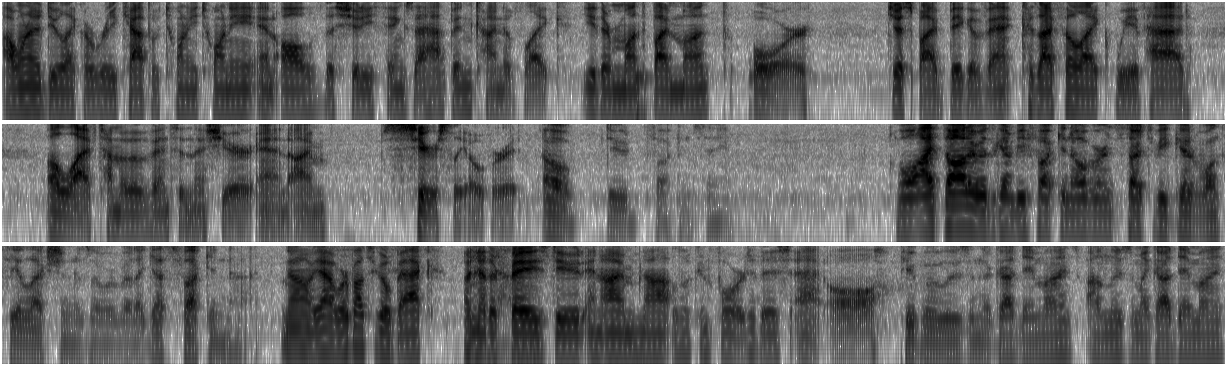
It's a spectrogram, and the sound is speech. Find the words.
I want to do like a recap of 2020 and all of the shitty things that happened, kind of like either month by month or just by big event. Because I feel like we have had a lifetime of events in this year, and I'm seriously over it. Oh, dude, fucking same. Well, I thought it was gonna be fucking over and start to be good once the election was over, but I guess fucking not. No, yeah, we're about to go back another phase, dude, and I'm not looking forward to this at all. People are losing their goddamn minds. I'm losing my goddamn mind.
